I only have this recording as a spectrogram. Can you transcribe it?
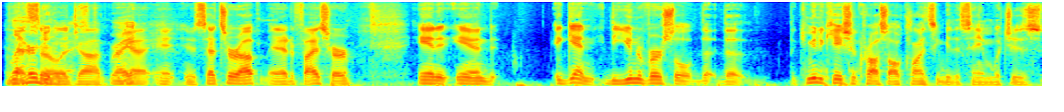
And let her do the only rest, job, right? Yeah, and, and it sets her up and edifies her, and it, and again, the universal the the the communication across all clients can be the same, which is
